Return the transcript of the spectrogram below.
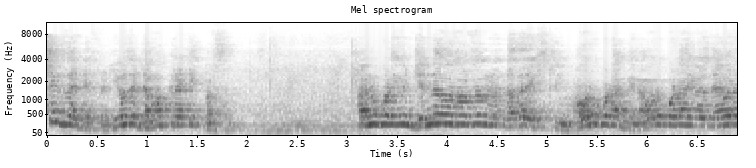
actions were different. He was a democratic person. ಅವನು ಕೂಡ even Jinnah was also neither extreme ಅವರು ಕೂಡ ಹಂಗಿಲ್ಲ ಅವರು ಕೂಡ was never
